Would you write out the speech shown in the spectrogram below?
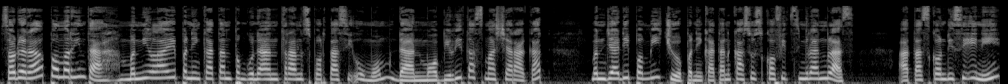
Saudara, pemerintah menilai peningkatan penggunaan transportasi umum dan mobilitas masyarakat menjadi pemicu peningkatan kasus COVID-19. Atas kondisi ini,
